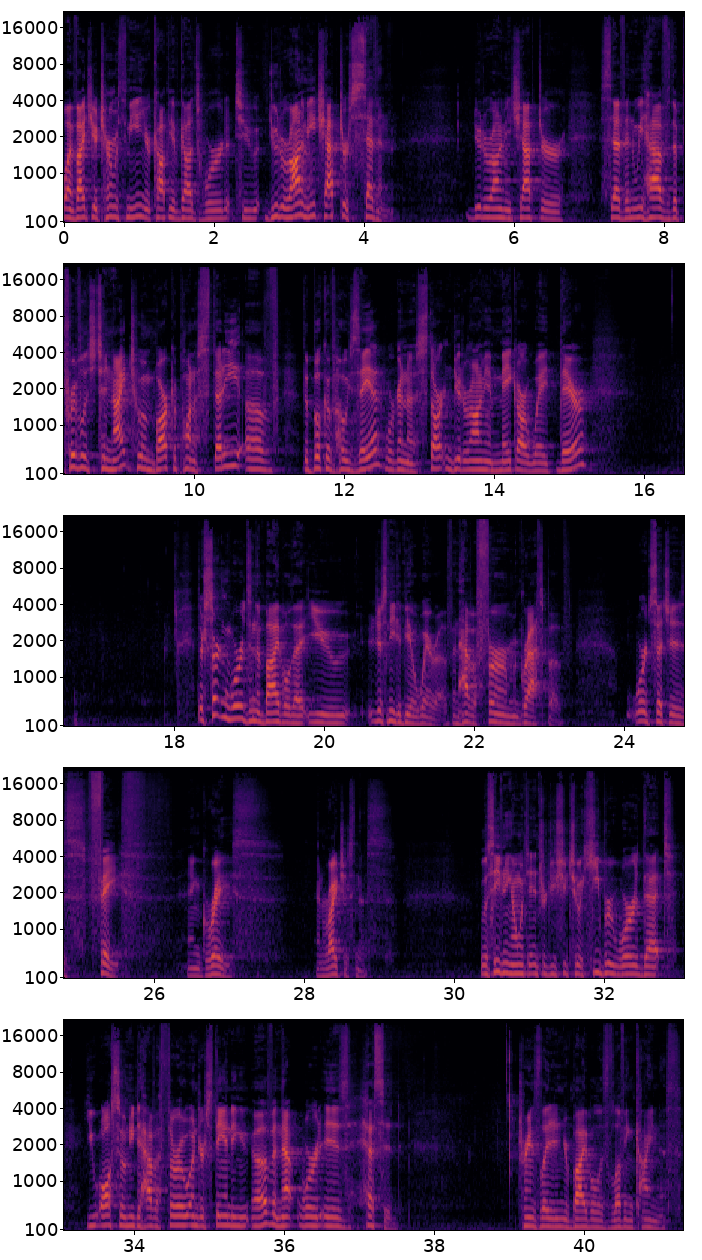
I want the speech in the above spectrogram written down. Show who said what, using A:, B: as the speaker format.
A: Well, I invite you to turn with me in your copy of God's Word to Deuteronomy chapter 7. Deuteronomy chapter 7. We have the privilege tonight to embark upon a study of the book of Hosea. We're going to start in Deuteronomy and make our way there. There's certain words in the Bible that you just need to be aware of and have a firm grasp of. Words such as faith and grace and righteousness well, this evening, I want to introduce you to a Hebrew word that you also need to have a thorough understanding of, and that word is hesed. Translated in your Bible as loving kindness.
